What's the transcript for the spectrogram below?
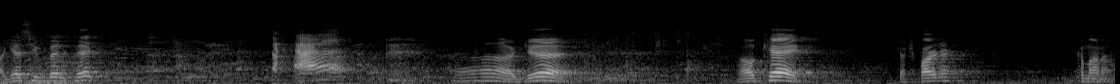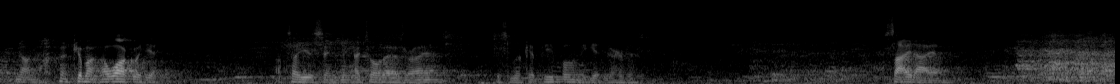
I guess you've been picked. oh, good. Okay. Got your partner? Come on. No, no. Come on. I'll walk with you. I'll tell you the same thing I told Azariah. Just look at people and you get nervous. Side eye them.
